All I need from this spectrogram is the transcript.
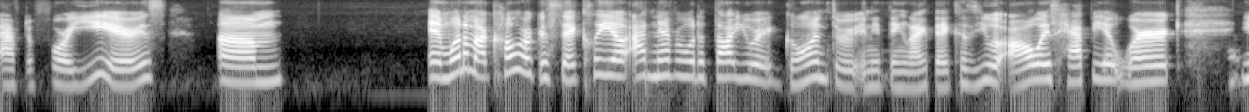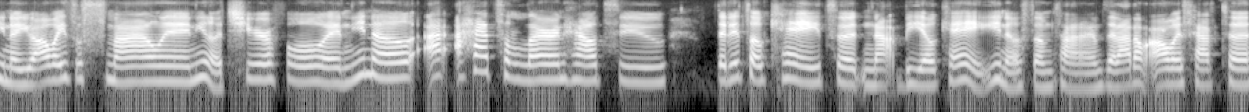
after four years. Um, and one of my coworkers said, Cleo, I never would have thought you were going through anything like that because you were always happy at work. You know, you always were smiling, you know, cheerful. And, you know, I, I had to learn how to, that it's okay to not be okay, you know, sometimes, that I don't always have to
